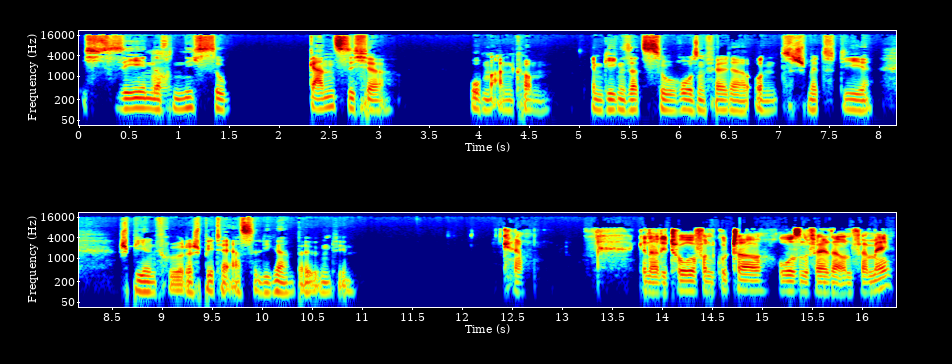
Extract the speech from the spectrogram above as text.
Ich sehe noch nicht so ganz sicher oben ankommen. Im Gegensatz zu Rosenfelder und Schmidt, die spielen früher oder später erste Liga bei irgendwem. Okay. Genau, die Tore von Gutter, Rosenfelder und Vermey.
